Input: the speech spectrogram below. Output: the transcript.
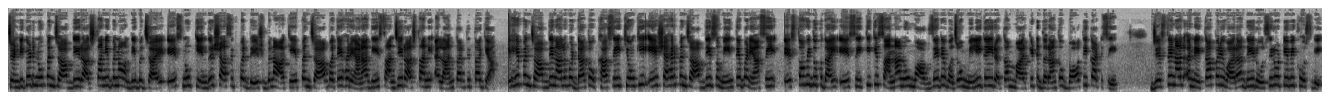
ਚੰਡੀਗੜ੍ਹ ਨੂੰ ਪੰਜਾਬ ਦੀ ਰਾਜਧਾਨੀ ਬਣਾਉਣ ਦੀ ਬਜਾਏ ਇਸ ਨੂੰ ਕੇਂਦਰ ਸ਼ਾਸਿਤ ਪ੍ਰਦੇਸ਼ ਬਣਾ ਕੇ ਪੰਜਾਬ ਅਤੇ ਹਰਿਆਣਾ ਦੀ ਸਾਂਝੀ ਰਾਜਧਾਨੀ ਐਲਾਨ ਕਰ ਦਿੱਤਾ ਗਿਆ। ਇਹ ਪੰਜਾਬ ਦੇ ਨਾਲ ਵੱਡਾ ਧੋਖਾ ਸੀ ਕਿਉਂਕਿ ਇਹ ਸ਼ਹਿਰ ਪੰਜਾਬ ਦੀ ਜ਼ਮੀਨ ਤੇ ਬਣਿਆ ਸੀ। ਇਸ ਤੋਂ ਵੀ ਦੁਖਦਾਈ ਇਹ ਸੀ ਕਿ ਕਿਸਾਨਾਂ ਨੂੰ ਮੁਆਵਜ਼ੇ ਦੇ ਵਜੋਂ ਮਿਲੀ ਗਈ ਰਕਮ ਮਾਰਕੀਟ ਦਰਾਂ ਤੋਂ ਬਹੁਤ ਹੀ ਘੱਟ ਸੀ। ਜਿਸ ਦੇ ਨਾਲ ਅਨੇਕਾਂ ਪਰਿਵਾਰਾਂ ਦੀ ਰੋਜ਼ੀ ਰੋਟੀ ਵੀ ਖੁੱਸ ਗਈ।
